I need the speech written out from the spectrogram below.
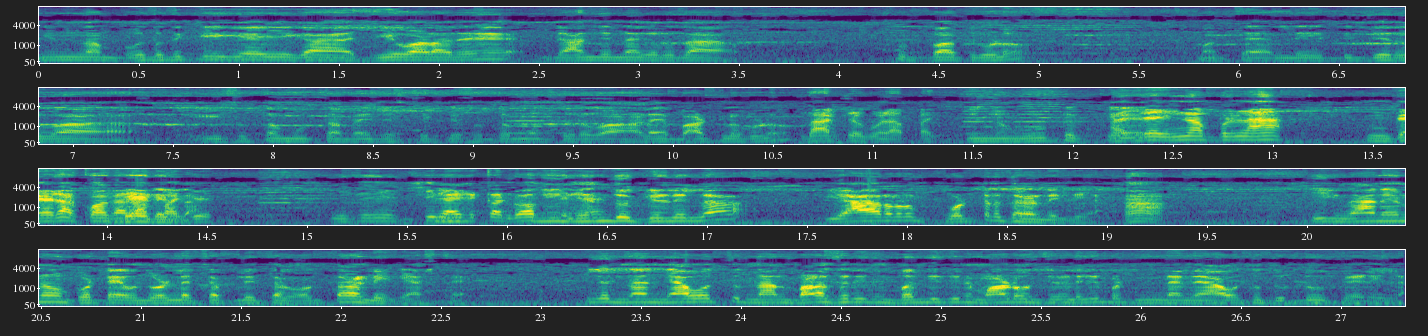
ನಿನ್ನ ಬದುಕಿಗೆ ಈಗ ಜೀವಾಳನೇ ಗಾಂಧಿನಗರದ ಫುಟ್ಪಾತ್ಗಳು ಮತ್ತೆ ಅಲ್ಲಿ ಬಿದ್ದಿರುವ ಈ ಸುತ್ತಮುತ್ತ ಮೆಜೆಸ್ಟಿಕ್ ಸುತ್ತಮುತ್ತ ಇರುವ ಹಳೆ ಬಾಟ್ಲುಗಳು. ಬಾಟ್ಲುಗಳ ಅಪ್ಪಾಜಿ. ನಿನ್ನ ಊಟಕ್ಕೆ ಅಂದ್ರೆ ಇನ್ನೊಬ್ರನ್ನ ಬೇಡಕ್ ಹೋಗಲ್ಲ ಬೇಡಿಲ್ಲ. ಅಪ್ಪಾಜಿ. ಇದು ಚೀಲ ಹಿಡ್ಕೊಂಡು ನೀನ್ ಹೋಗ್ತೀನಿ ಎಂದೂ ಕೇಳಿಲ್ಲ ಯಾರು ಕೊಟ್ಟರೆ ತಗೊಂಡಿದ್ಯಾ? ಹಾ. ಈಗ ನಾನೇನೋ ಕೊಟ್ಟೆ ಒಂದು ಒಳ್ಳೆ ಚಪ್ಪಲಿ ತಗೊಂಡು ತಗೊಂಡಿದ್ಯಾ ಅಷ್ಟೇ. ಇಲ್ಲ ನಾನು ಯಾವತ್ತು ನಾನು ಬಹಳ ಸರಿ ನೀನ್ ಬಂದಿದ್ದೀನಿ ಮಾಡು ಅಂತ ಹೇಳಿದೀನಿ ಬಟ್ ನಾನು ಯಾವತ್ತು ದುಡ್ಡು ಕೇಳಿಲ್ಲ.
